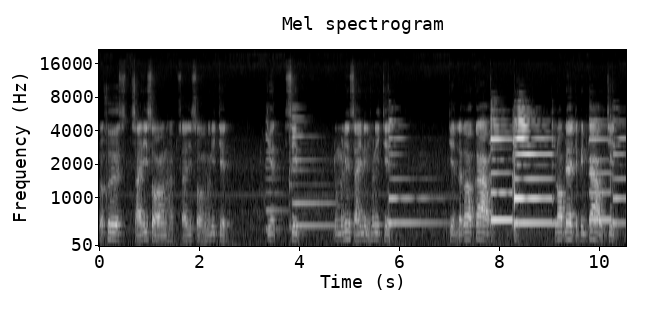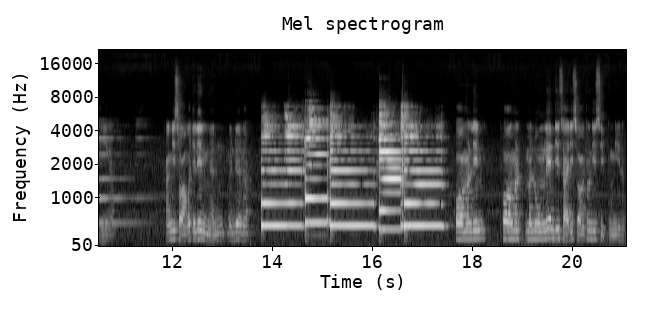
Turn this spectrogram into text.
ก็คือสายที่สองนะครับ สายที่สองช่องที่เจ็ดเจ็ดสิบ มาเล่นสายหนึ่งช่องที่เจ็ดเจ็ดแล้วก็เก้ารอบแรกจะเป็นเก้าเจ็ดอย่างนี้ครับ ครั้งที่สองก็จะเล่นเหมือนเหมือนเดิมครับ พอมาเล่นพอมามาลงเล่นที่สายที่สองช่องที่สิบตรงนี้นะ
